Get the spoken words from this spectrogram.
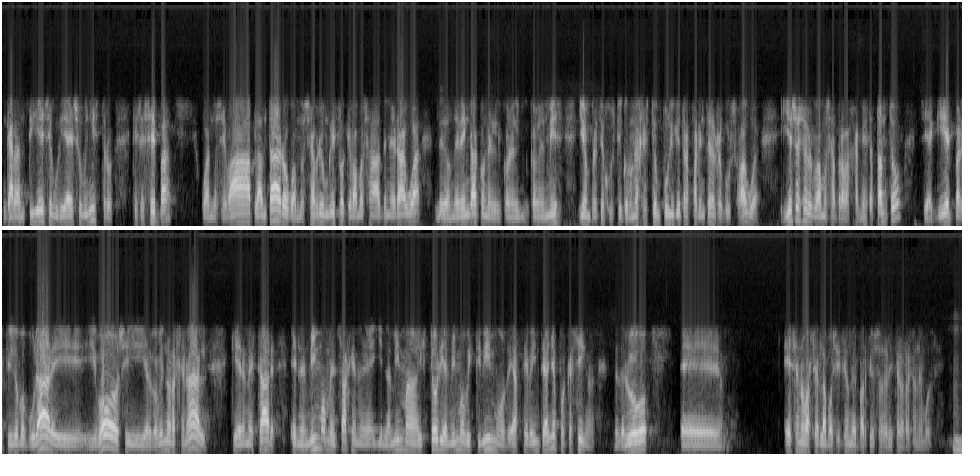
garantía y seguridad de suministro que se sepa cuando se va a plantar o cuando se abre un grifo que vamos a tener agua de donde venga con el, con el, con el MIS y a un precio justo y con una gestión pública y transparente del recurso agua. Y eso es lo que vamos a trabajar. Mientras tanto, si aquí el Partido Popular y, y vos y el Gobierno regional quieren estar en el mismo mensaje y en la misma historia, el mismo victimismo de hace 20 años, pues que sigan. Desde luego, eh, esa no va a ser la posición del Partido Socialista en la región de Murcia. Mm.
